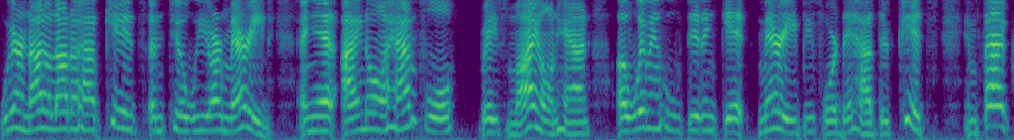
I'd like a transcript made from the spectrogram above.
we are not allowed to have kids until we are married. And yet, I know a handful, raised my own hand, of women who didn't get married before they had their kids. In fact,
